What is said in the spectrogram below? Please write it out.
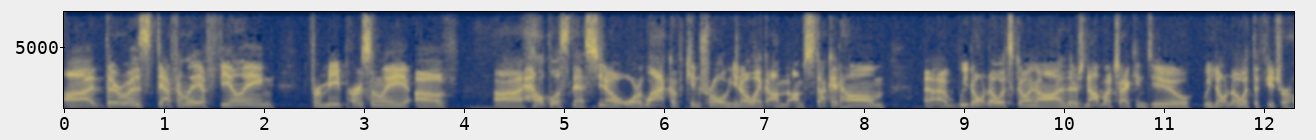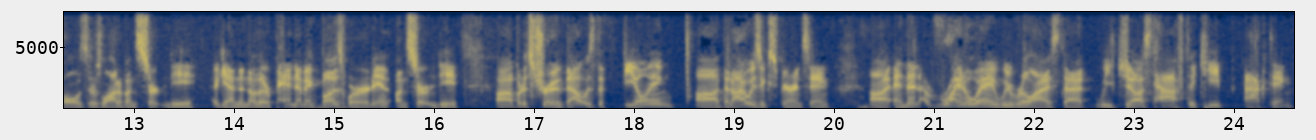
Uh, there was definitely a feeling for me personally of uh, helplessness, you know, or lack of control. You know, like I'm I'm stuck at home. We don't know what's going on. There's not much I can do. We don't know what the future holds. There's a lot of uncertainty. Again, another pandemic buzzword, uncertainty. Uh, but it's true. That was the feeling uh, that I was experiencing. Uh, and then right away, we realized that we just have to keep acting,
